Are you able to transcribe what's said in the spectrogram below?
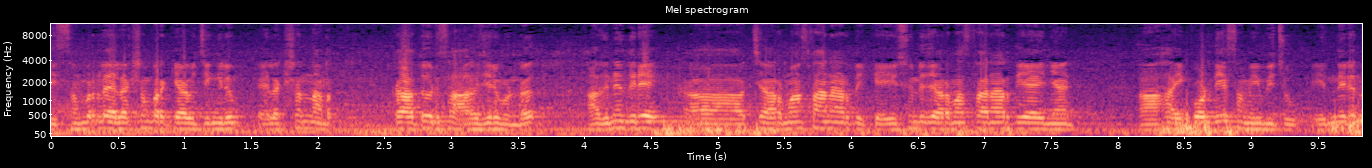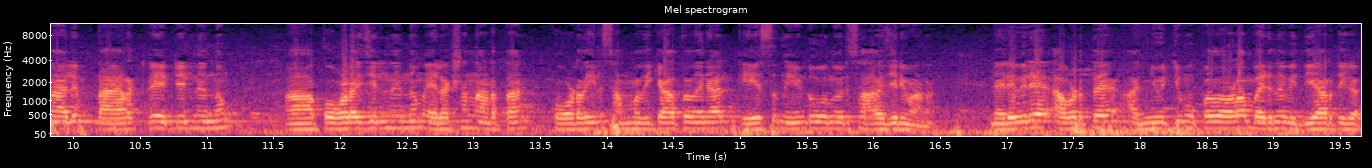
ഡിസംബറിൽ ഇലക്ഷൻ പ്രഖ്യാപിച്ചെങ്കിലും ഇലക്ഷൻ നടക്കാത്ത ഒരു സാഹചര്യമുണ്ട്. അതിനെതിരെ ചെയർമാൻ സ്ഥാനാർത്ഥി കെ യുസിന്റെ ചെയർമാൻ സ്ഥാനാർത്ഥിയായി ഞാൻ ഹൈക്കോടതിയെ സമീപിച്ചു. എന്നിരുന്നാലും ഡയറക്ടറേറ്റിൽ നിന്നും കോളേജിൽ നിന്നും ഇലക്ഷൻ നടത്താൻ കോടതിയിൽ സമ്മതിക്കാത്തതിനാൽ കേസ് നീണ്ടുപോകുന്ന ഒരു സാഹചര്യമാണ്. നിലവിലെ അവിടുത്തെ അഞ്ഞൂറ്റി മുപ്പതോളം വരുന്ന വിദ്യാർത്ഥികൾ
